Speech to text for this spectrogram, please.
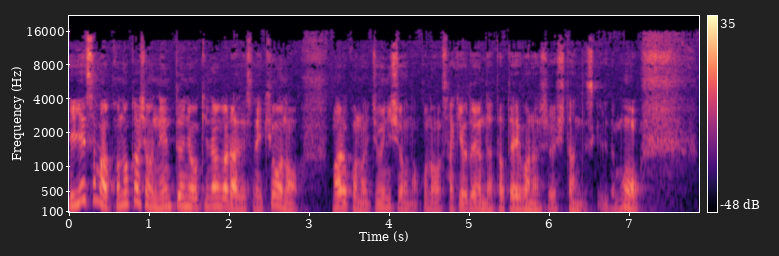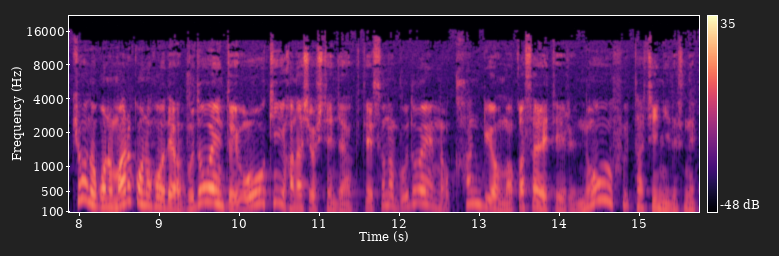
でイエス様はこの箇所を念頭に置きながらですね、今日のマルコの12章のこの先ほど読んだ例え話をしたんですけれども、今日のこのマルコの方ではブドウ園という大きい話をしてるんじゃなくて、そのブドウ園の管理を任されている農夫たちにですね、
